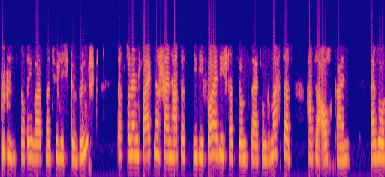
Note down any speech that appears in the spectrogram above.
sorry, war es natürlich gewünscht, dass du einen Falknerschein hattest. Die, die vorher die Stationsleitung gemacht hat, hatte auch keinen. Also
